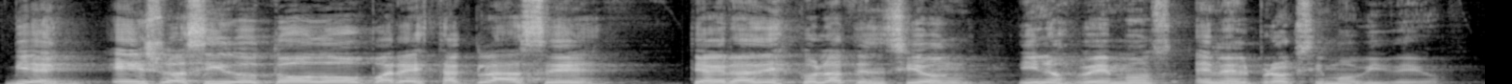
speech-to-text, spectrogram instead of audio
Bien, eso ha sido todo para esta clase. Te agradezco la atención y nos vemos en el próximo video.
